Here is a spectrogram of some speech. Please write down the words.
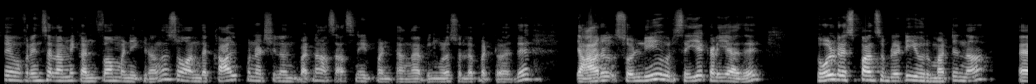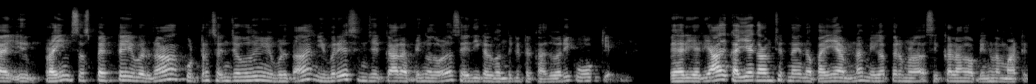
ஸோ இவங்க ஃப்ரெண்ட்ஸ் எல்லாமே கன்ஃபார்ம் பண்ணிக்கிறாங்க. ஸோ அந்த காழ்ப்புணர்ச்சியில வந்து பார்த்தீங்கன்னா, அசாசினேட் பண்ணிட்டாங்க அப்படிங்கிற சொல்லப்பட்டு வருது. யாரும் சொல்லியும் இவர் செய்ய கிடையாது. சோல் ரெஸ்பான்சிபிலிட்டி இவர் மட்டும்தான் பிரைம் சஸ்பெக்டே இவர் தான். குற்றம் செஞ்சவதும் இவர் தான். இவரே செஞ்சிருக்காரு அப்படிங்கிறதோட செய்திகள் வந்துகிட்டு இருக்கு. அதுவரைக்கும் ஓகே. வேற யாரையாவது கையை காமிச்சிருந்தா இந்த பையன் அப்படின்னா மிக பெருமளவு சிக்கலாகும் அப்படிங்கிற மாற்று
